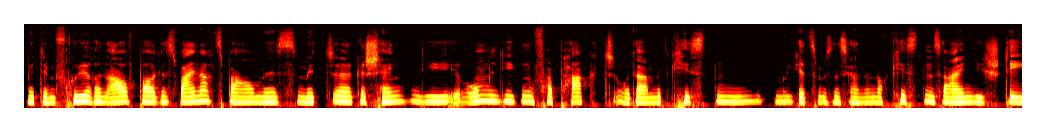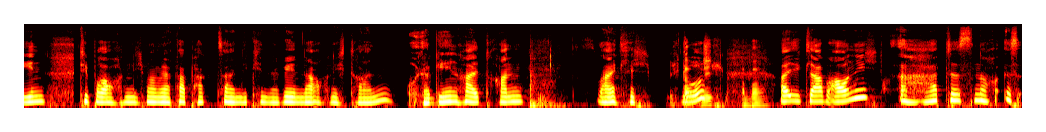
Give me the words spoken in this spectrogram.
mit dem früheren Aufbau des Weihnachtsbaumes, mit äh, Geschenken, die rumliegen, verpackt oder mit Kisten. Jetzt müssen es ja nur noch Kisten sein, die stehen. Die brauchen nicht mal mehr verpackt sein. Die Kinder gehen da auch nicht dran oder gehen halt dran. Das ist eigentlich ich glaube nicht, aber Aber ich glaube auch nicht. Hat es noch, es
